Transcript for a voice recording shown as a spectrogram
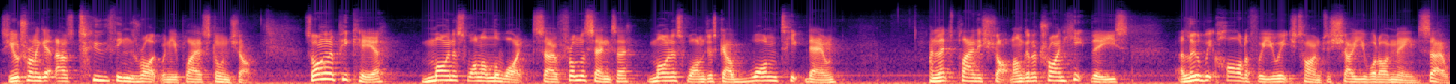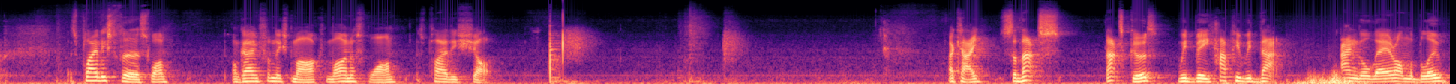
So you're trying to get those two things right when you play a stun shot. So I'm going to pick here, minus one on the white. So from the centre, minus one, just go one tip down. And let's play this shot. And I'm going to try and hit these a little bit harder for you each time to show you what I mean. So let's play this first one. I'm going from this mark, minus one. Let's play this shot. Okay, so that's that's good. We'd be happy with that angle there on the blue.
